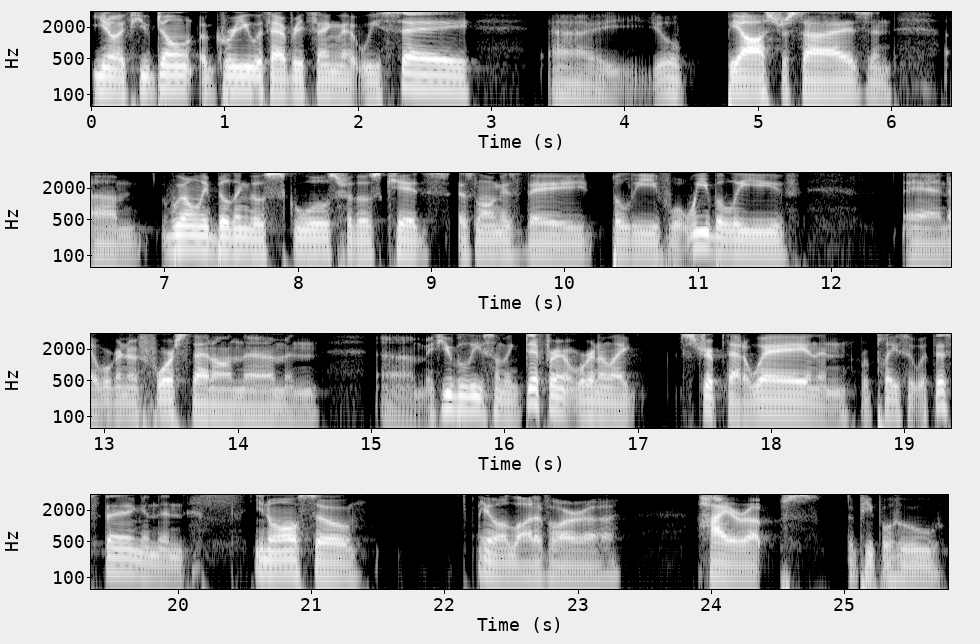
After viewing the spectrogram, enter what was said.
you know, if you don't agree with everything that we say, uh, you'll be ostracized. And um, we're only building those schools for those kids as long as they believe what we believe. And uh, we're going to force that on them. And um, if you believe something different, we're going to like strip that away and then replace it with this thing. And then, you know, also, you know, a lot of our uh, higher ups, the people who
